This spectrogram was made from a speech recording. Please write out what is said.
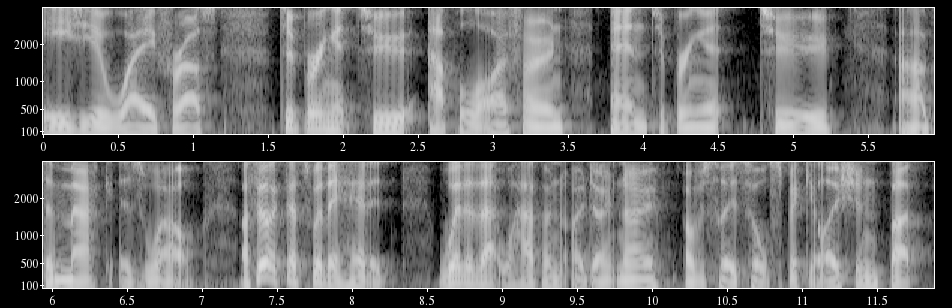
easier way for us to bring it to Apple iPhone and to bring it to uh, the Mac as well. I feel like that's where they're headed. Whether that will happen, I don't know. Obviously, it's all speculation, but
